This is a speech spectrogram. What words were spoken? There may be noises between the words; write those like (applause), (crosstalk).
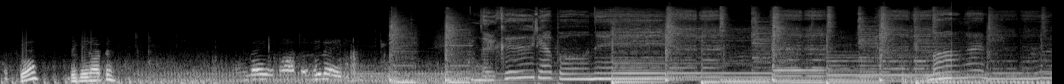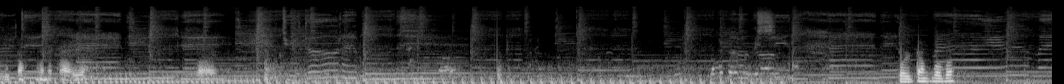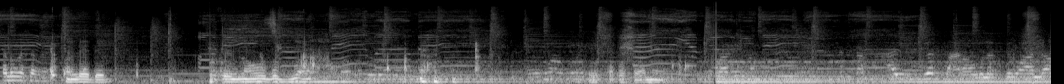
Let's go. Bigay natin. Ang layo mga ito nila eh. 널 그려보네 멍하니 Utang muna tayo. Bye. 뒤돌아보네 혹시나 하늘 Full tank pa ba? Ano ba siya? Unleaded. Ito yung nahulog niya. Kita ko sa ano. Ay, yun, parang walang tiwala.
